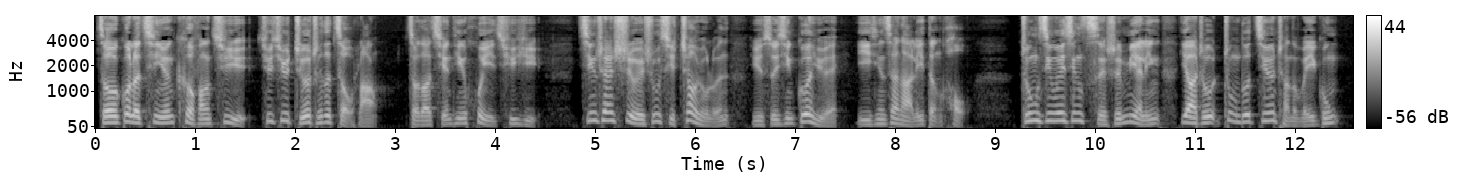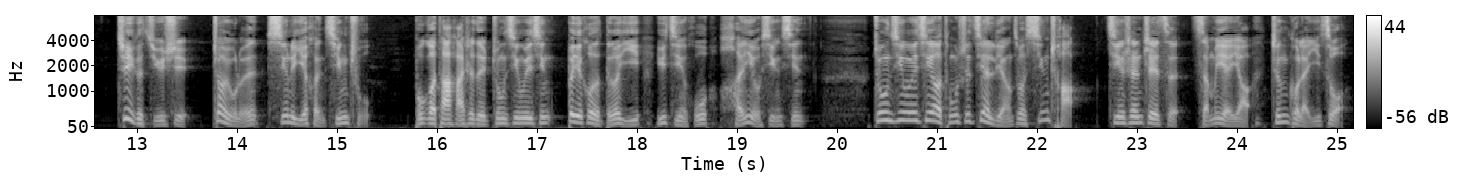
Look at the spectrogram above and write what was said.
走过了沁园客房区域，曲曲折折的走廊，走到前厅会议区域，金山市委书记赵有伦与随行官员已经在那里等候。中兴微星此时面临亚洲众多晶圆厂的围攻，这个局势，赵有伦心里也很清楚。不过，他还是对中兴微星背后的德仪与锦湖很有信心。中金微星要同时建两座新厂，金山这次怎么也要争过来一座。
